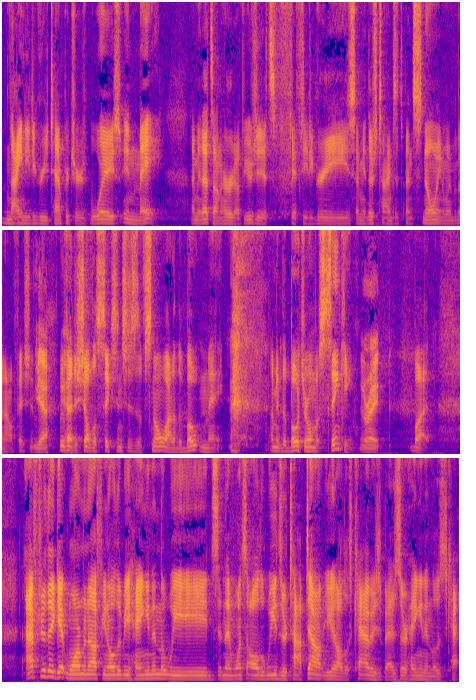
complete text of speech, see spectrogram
90 degree temperatures way in May. I mean, that's unheard of. Usually it's 50 degrees. I mean, there's times it's been snowing when we've been out fishing. Yeah, We've yeah. had to shovel six inches of snow out of the boat in May. I mean, the boats are almost sinking. Right. But after they get warm enough, you know, they'll be hanging in the weeds. And then once all the weeds are topped out, you get all those cabbage beds. They're hanging in those ca-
